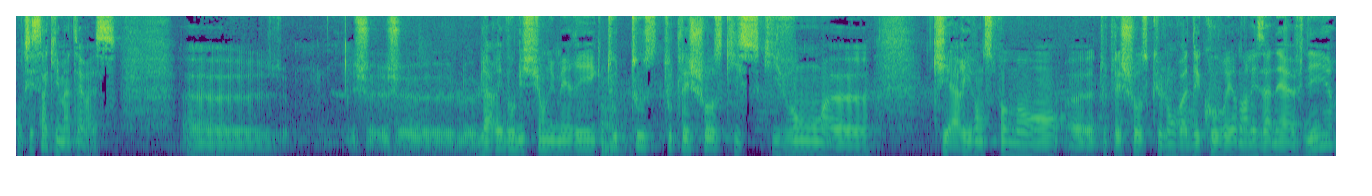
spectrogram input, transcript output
Donc c'est ça qui m'intéresse. Euh, je, je, la révolution numérique, tout, tout, toutes les choses qui, qui vont... Euh, qui arrive en ce moment, euh, toutes les choses que l'on va découvrir dans les années à venir.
